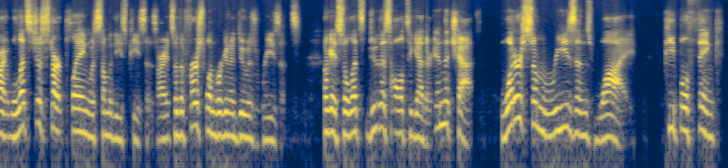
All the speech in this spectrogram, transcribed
All right, well, let's just start playing with some of these pieces. All right, so the first one we're gonna do is reasons. Okay, so let's do this all together. In the chat, what are some reasons why people think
